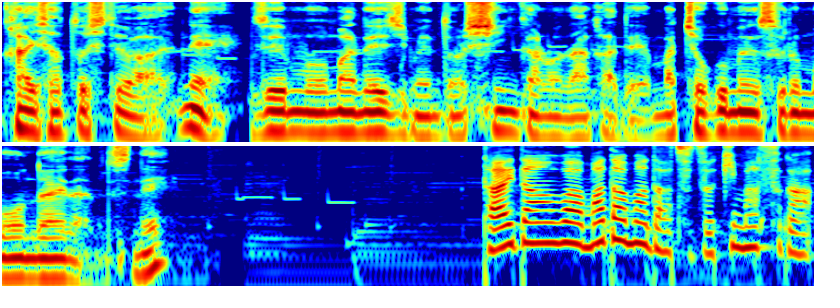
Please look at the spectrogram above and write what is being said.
会社としてはね税務マネジメントの進化の中で、まあ、直面する問題なんですね。対談はまだまだ続きますが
